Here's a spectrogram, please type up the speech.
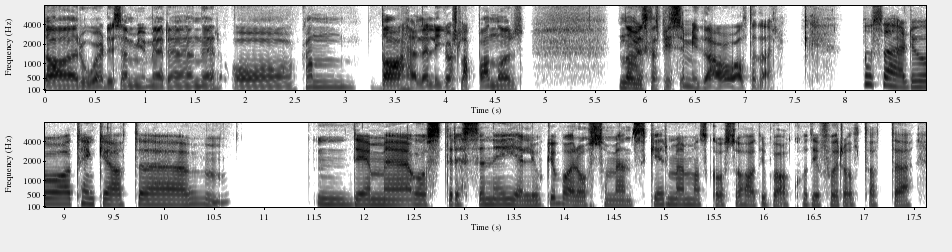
Da roer de seg mye mer ned, og kan da heller ligge og slappe av når, når vi skal spise middag og alt det der. Og så er det jo, tenker jeg, at eh, det med å stresse ned gjelder jo ikke bare oss som mennesker, men man skal også ha det i bakhodet i forhold til at eh,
